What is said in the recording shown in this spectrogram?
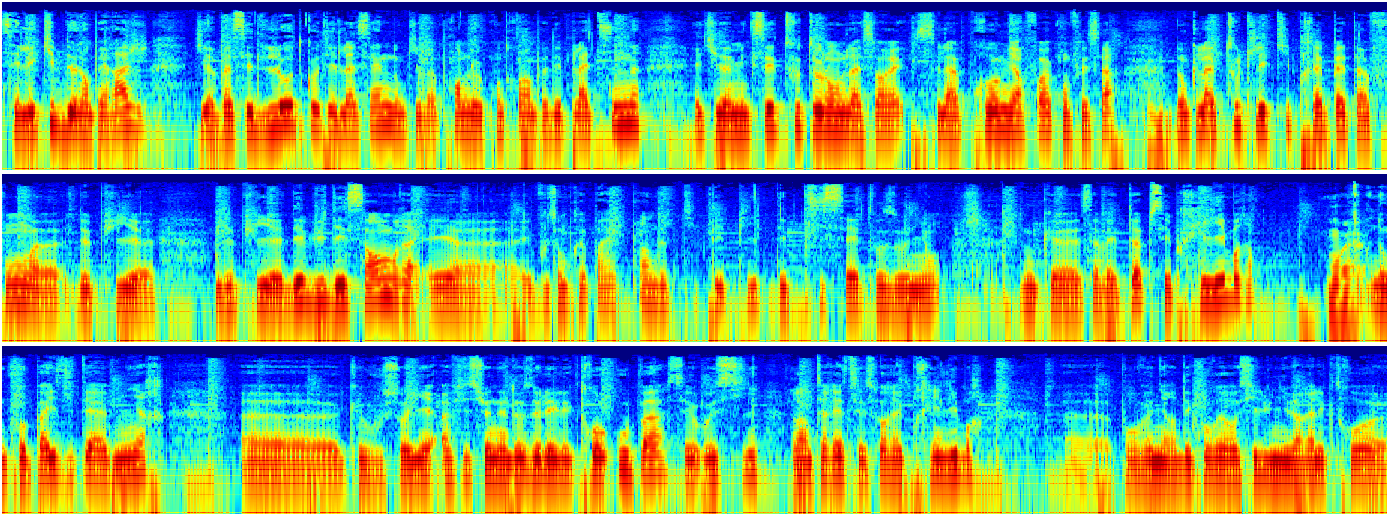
c'est l'équipe de l'Empérage qui va passer de l'autre côté de la scène, donc qui va prendre le contrôle un peu des platines et qui va mixer tout au long de la soirée. C'est la première fois qu'on fait ça. Donc là, toute l'équipe répète à fond depuis, depuis euh, début décembre et euh, ils vous ont préparé plein de petites pépites, des petits sets aux oignons. Donc euh, ça va être top, c'est prix libre. Ouais. Donc faut pas hésiter à venir, euh, que vous soyez aficionados de l'électro ou pas. C'est aussi l'intérêt de ces soirées prix libre euh, pour venir découvrir aussi l'univers électro euh,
